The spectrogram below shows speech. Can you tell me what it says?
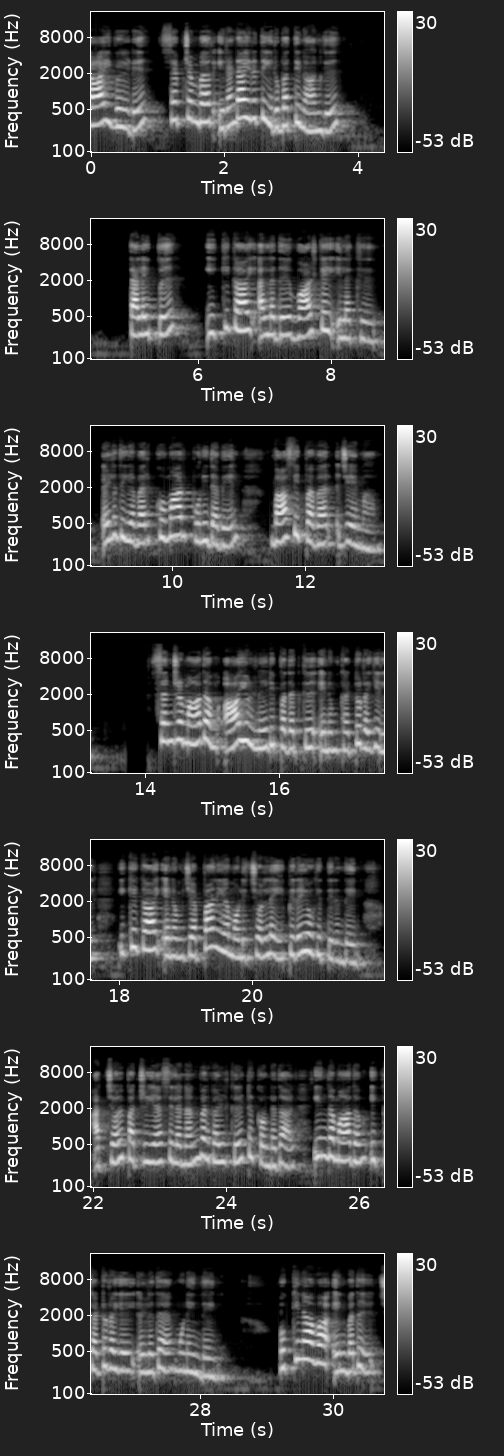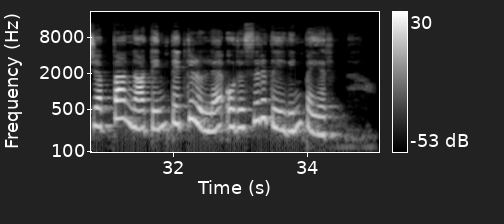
தாய் வீடு செப்டம்பர் இரண்டாயிரத்தி இருபத்தி நான்கு. தலைப்பு இக்கிகாய் அல்லது வாழ்க்கை இலக்கு. எழுதியவர் குமார் புனிதவேல் வாசிப்பவர் ஜேமாம் சென்ற மாதம் ஆயுள் நீடிப்பதற்கு எனும் கட்டுரையில் இக்கிகாய் எனும் ஜப்பானிய மொழிச் சொல்லை பிரயோகித்திருந்தேன். அச்சொல் பற்றிய சில நண்பர்கள் கேட்டுக்கொண்டதால் இந்த மாதம் இக்கட்டுரையை எழுத முனைந்தேன். ஒக்கினாவா என்பது ஜப்பான் நாட்டின் தெற்கிலுள்ள ஒரு சிறு தீவின் பெயர்.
